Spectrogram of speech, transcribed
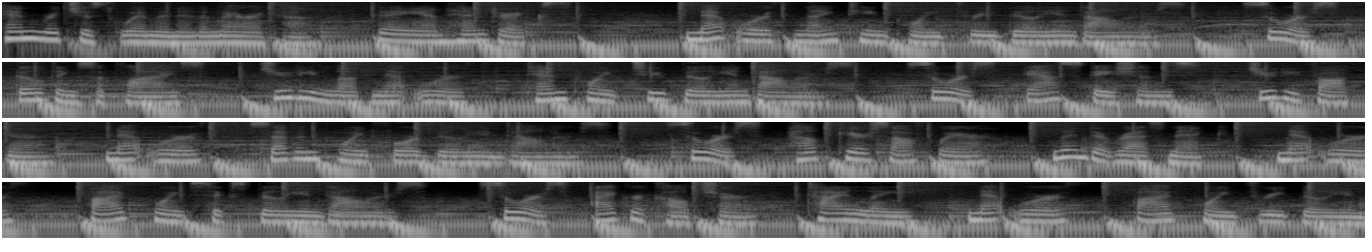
10 Richest Women in America. Diane Hendricks. Net worth $19.3 billion. Source Building Supplies. Judy Love Net worth $10.2 billion. Source Gas Stations. Judy Faulkner. Net worth $7.4 billion. Source Healthcare Software. Lynda Resnick. Net worth $5.6 billion. Source Agriculture. Thai Lee. Net worth $5.3 billion.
